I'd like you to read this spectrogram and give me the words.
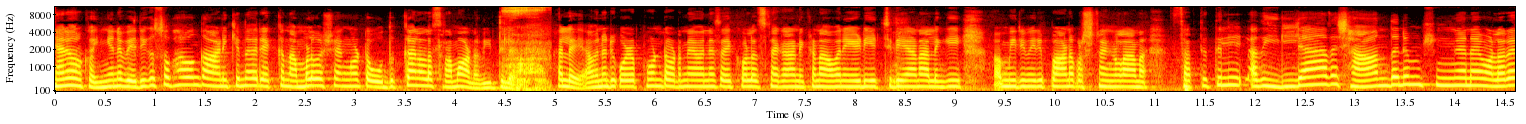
ഞാൻ ഓർക്കും ഇങ്ങനെ വരിക സ്വഭാവം കാണിക്കുന്നവരൊക്കെ നമ്മൾ പക്ഷെ അങ്ങോട്ട് ഒതുക്കാനുള്ള ശ്രമമാണ് വീട്ടിൽ അല്ലേ? അവനൊരു കുഴപ്പമുണ്ട് ഉടനെ അവനെ സൈക്കോളജിസ്റ്റിനെ കാണിക്കണം അവൻ എ ഡി എച്ച് ഡി ആണ് അല്ലെങ്കിൽ മിരിമിരിപ്പാണ് പ്രശ്നങ്ങളാണ്. സത്യത്തിൽ അത് ഇല്ലാതെ ശാന്തനും ഇങ്ങനെ വളരെ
